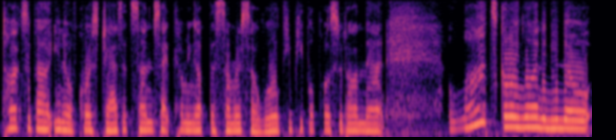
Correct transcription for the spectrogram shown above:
talks about, you know, of course, Jazz at Sunset coming up this summer, so we'll keep people posted on that. Lots going on, and you know,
